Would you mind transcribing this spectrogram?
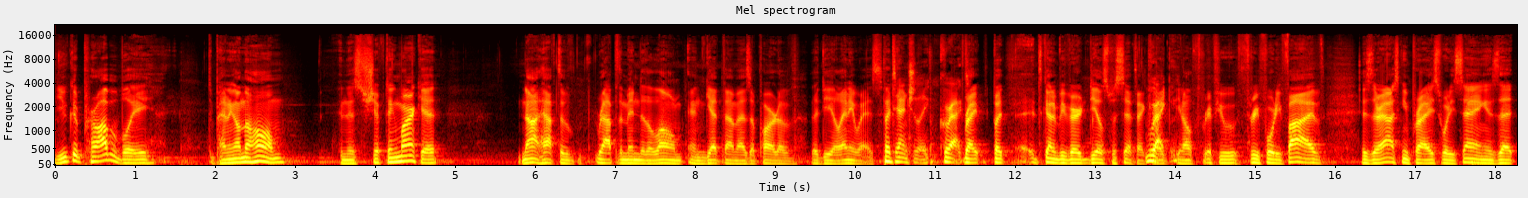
you could probably, depending on the home, in this shifting market, not have to wrap them into the loan and get them as a part of the deal, anyways. Potentially, correct. Right, but it's going to be very deal specific. Right. Like, you know, if you 345 is their asking price, what he's saying is that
